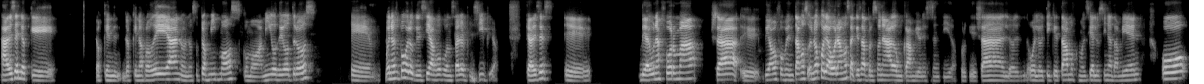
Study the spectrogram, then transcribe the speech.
a veces los que, los que, los que nos rodean o nosotros mismos como amigos de otros, eh, bueno, es un poco lo que decías vos, Gonzalo, al principio, que a veces eh, de alguna forma ya, eh, digamos, fomentamos o no colaboramos a que esa persona haga un cambio en ese sentido, porque ya lo, lo etiquetamos, como decía Lucina también, o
